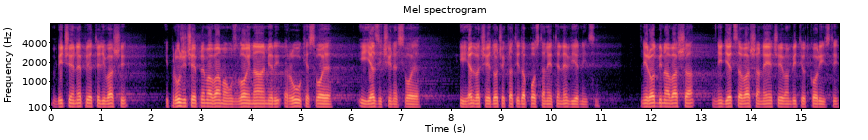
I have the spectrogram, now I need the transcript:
bit će neprijatelji vaši i pružit će prema vama u zloj namjeri ruke svoje i jezičine svoje i jedva će dočekati da postanete nevjernici. Ni rodbina vaša, ni djeca vaša neće vam biti od koristi.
